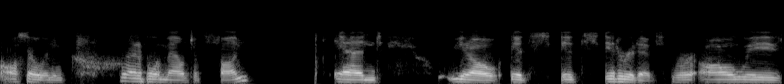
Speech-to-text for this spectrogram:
also an incredible amount of fun. And you know, it's it's iterative. We're always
